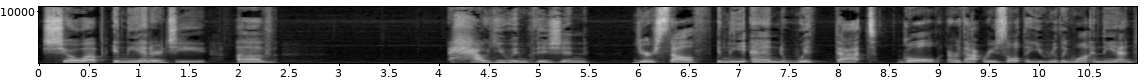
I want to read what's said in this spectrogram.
Show up in the energy of how you envision yourself in the end with that goal or that result that you really want in the end?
